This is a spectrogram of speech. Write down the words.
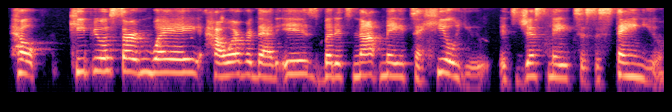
help keep you a certain way, however that is, but it's not made to heal you. It's just made to sustain you.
